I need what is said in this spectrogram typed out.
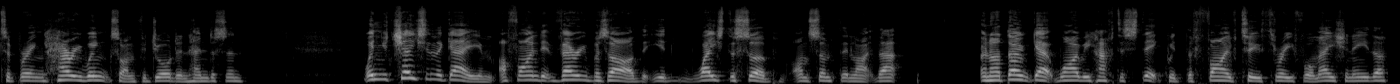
to bring Harry Winks on for Jordan Henderson. When you're chasing the game, I find it very bizarre that you'd waste a sub on something like that. And I don't get why we have to stick with the 5 2 3 formation either.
